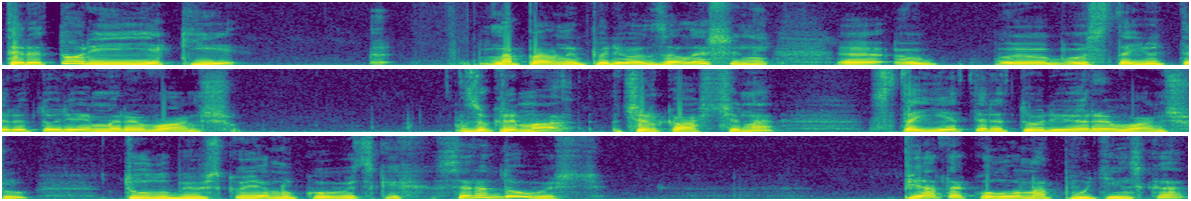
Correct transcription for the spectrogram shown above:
території, які е, на певний період залишені, е, е, стають територіями реваншу. Зокрема, Черкащина стає територією реваншу Тулубівсько-Януковицьких середовищ. П'ята колона Путінська.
